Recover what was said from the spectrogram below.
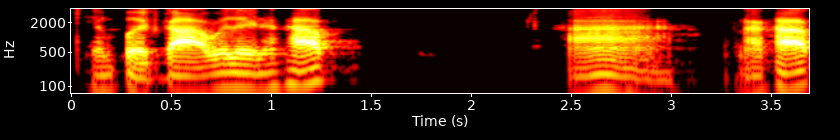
เตรี ยมเปิดกาวไว้เลยนะครับ อ่า นะครับ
